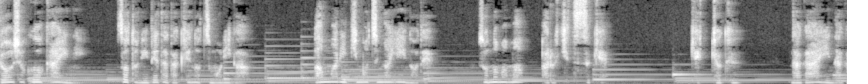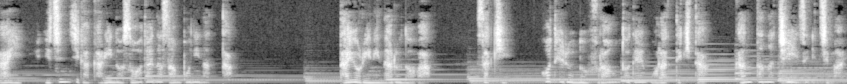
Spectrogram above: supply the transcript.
朝食を買いに外に出ただけのつもりがあんまり気持ちがいいのでそのまま歩き続け結局長い長い一日がかりの壮大な散歩になった。頼りになるのはさっきホテルのフラウントでもらってきた簡単なチーズ一枚。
